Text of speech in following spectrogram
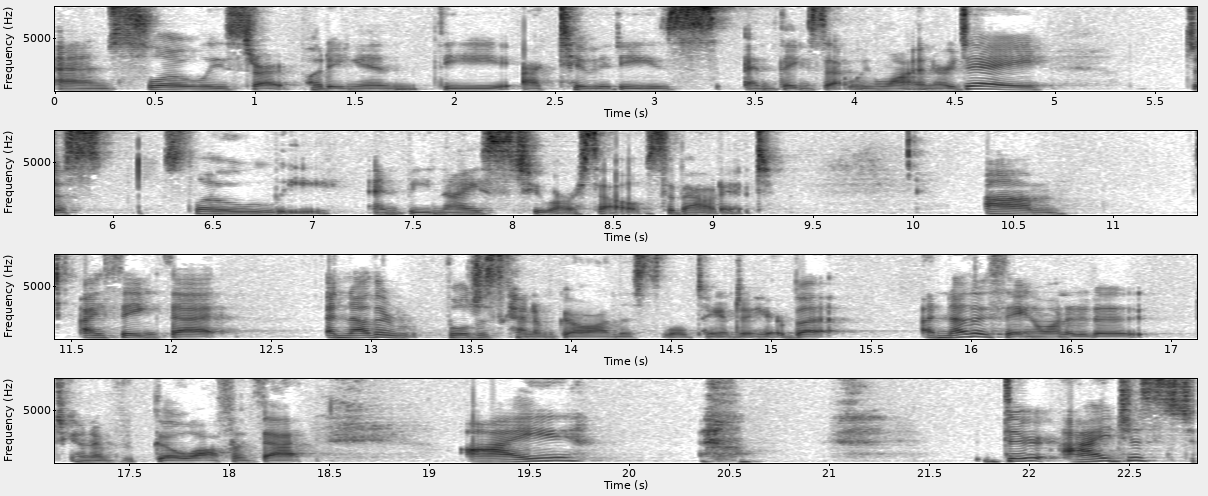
and slowly start putting in the activities and things that we want in our day just slowly and be nice to ourselves about it. Um, I think that another, we'll just kind of go on this little tangent here, but another thing I wanted to, to kind of go off of that, I, there, I just,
